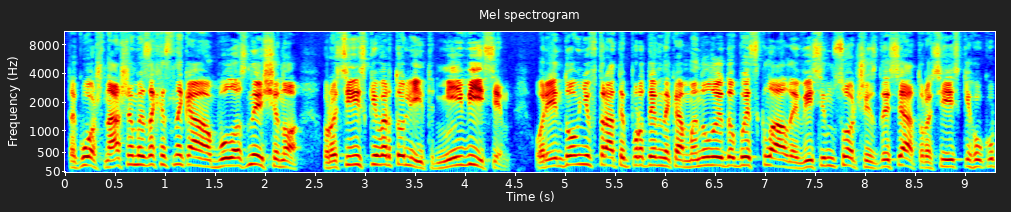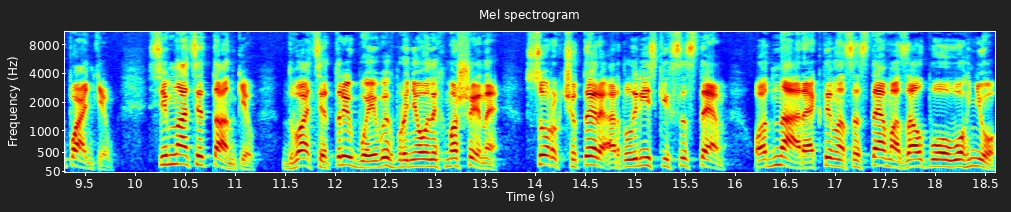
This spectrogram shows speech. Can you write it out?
Також нашими захисниками було знищено російський вертоліт Мі 8 Орієнтовні втрати противника минулої доби склали 860 російських окупантів, 17 танків, 23 бойових броньованих машини, 44 артилерійських систем, одна реактивна система залпового вогню,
